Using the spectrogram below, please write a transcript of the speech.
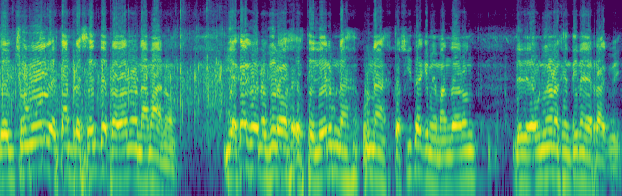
del Chubut, están presentes para darnos una mano. Y acá, bueno, quiero este, leer unas, unas cositas que me mandaron desde la Unión Argentina de Rugby.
